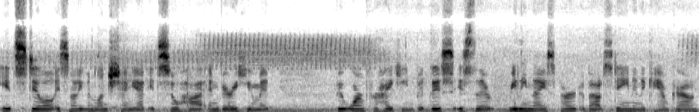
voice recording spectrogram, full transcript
It's still, it's not even lunchtime yet. It's so hot and very humid. A bit warm for hiking, but this is the really nice part about staying in a campground.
